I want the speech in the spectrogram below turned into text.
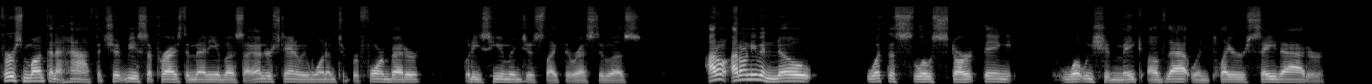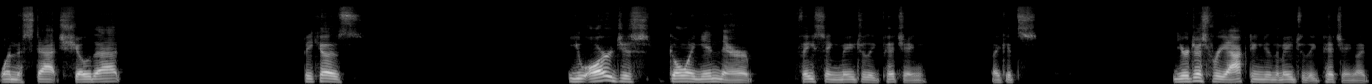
first month and a half. It shouldn't be a surprise to many of us. I understand we want him to perform better, but he's human just like the rest of us. I don't I don't even know what the slow start thing what we should make of that when players say that or when the stats show that because you are just going in there facing major league pitching like it's you're just reacting to the major league pitching. Like,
